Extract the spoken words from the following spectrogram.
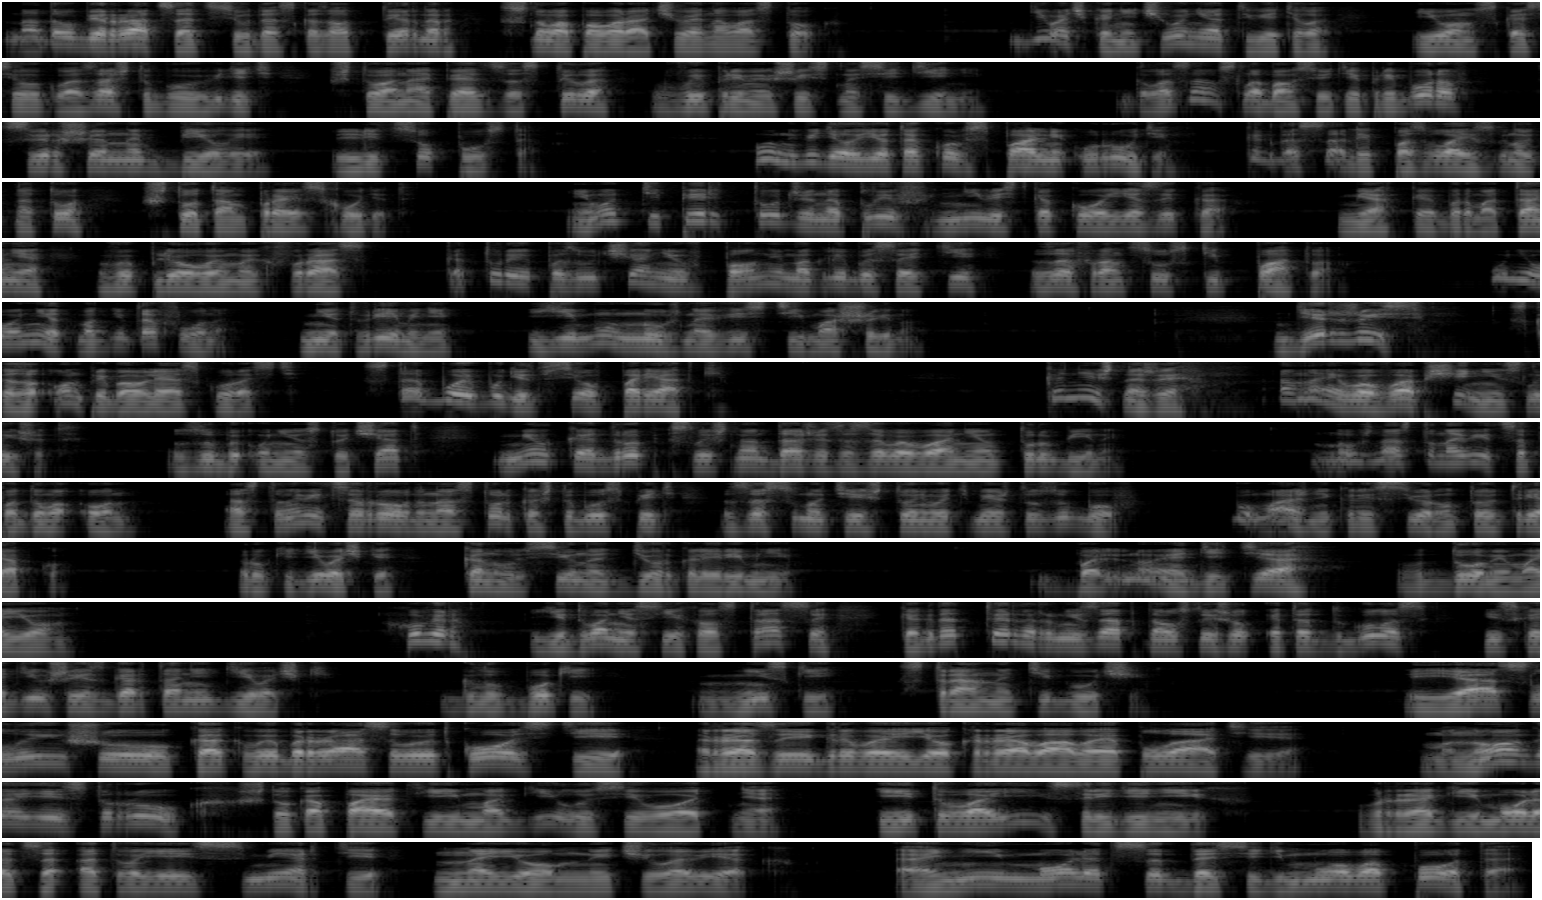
«Надо убираться отсюда», – сказал Тернер, снова поворачивая на восток. Девочка ничего не ответила, и он скосил глаза, чтобы увидеть, что она опять застыла, выпрямившись на сиденье. Глаза в слабом свете приборов совершенно белые, лицо пусто. Он видел ее такой в спальне у Руди, когда Салли позвала их на то, что там происходит. И вот теперь тот же наплыв невесть какого языка, мягкое бормотание выплевываемых фраз, которые по звучанию вполне могли бы сойти за французский пато. У него нет магнитофона, нет времени, ему нужно вести машину. «Держись», – сказал он, прибавляя скорость. С тобой будет все в порядке. Конечно же, она его вообще не слышит. Зубы у нее стучат, мелкая дробь слышна даже за завыванием турбины. «Нужно остановиться», – подумал он. «Остановиться ровно настолько, чтобы успеть засунуть ей что-нибудь между зубов. Бумажник или свернутую тряпку». Руки девочки конвульсивно дергали ремни. «Больное дитя в доме моем». Хувер едва не съехал с трассы, когда Тернер внезапно услышал этот голос, исходивший из гортани девочки. Глубокий, низкий, странно тягучий. «Я слышу, как выбрасывают кости, разыгрывая ее кровавое платье. Много есть рук, что копают ей могилу сегодня, и твои среди них. Враги молятся о твоей смерти, наемный человек. Они молятся до седьмого пота.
